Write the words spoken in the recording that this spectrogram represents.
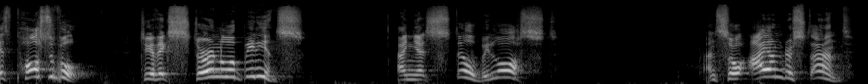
It's possible to have external obedience and yet still be lost. And so I understand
